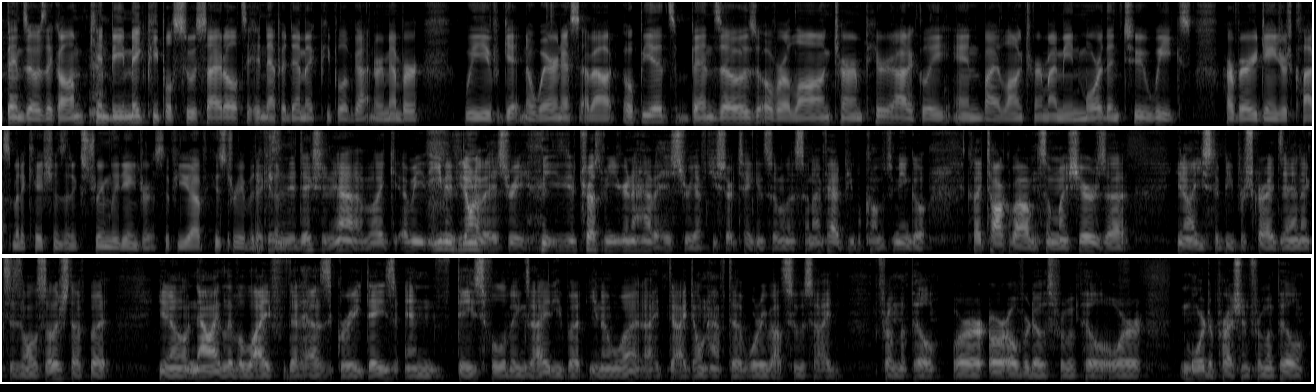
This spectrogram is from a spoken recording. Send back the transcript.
benzos they call them can be make people suicidal. It's a hidden epidemic. People have gotten to remember. We've getting awareness about opiates, benzos over a long term, periodically, and by long term I mean more than two weeks, are very dangerous class medications and extremely dangerous if you have history of addiction. Because of the addiction, yeah. Like, I mean, even if you don't have a history, you, trust me, you're going to have a history after you start taking some of this. And I've had people come to me and go, because I talk about in some of my shares that, you know, I used to be prescribed Xanaxes and all this other stuff, but, you know, now I live a life that has great days and days full of anxiety. But you know what? I, I don't have to worry about suicide from a pill or, or overdose from a pill or more depression from a pill.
